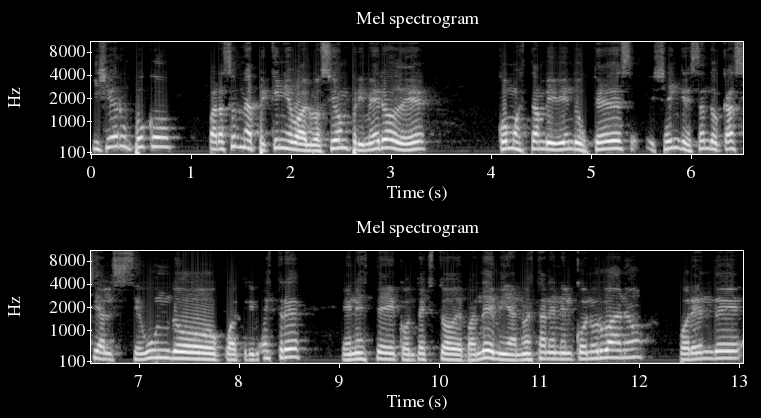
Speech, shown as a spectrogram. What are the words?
y llegar un poco para hacer una pequeña evaluación primero de cómo están viviendo ustedes ya ingresando casi al segundo cuatrimestre en este contexto de pandemia. No están en el conurbano, por ende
